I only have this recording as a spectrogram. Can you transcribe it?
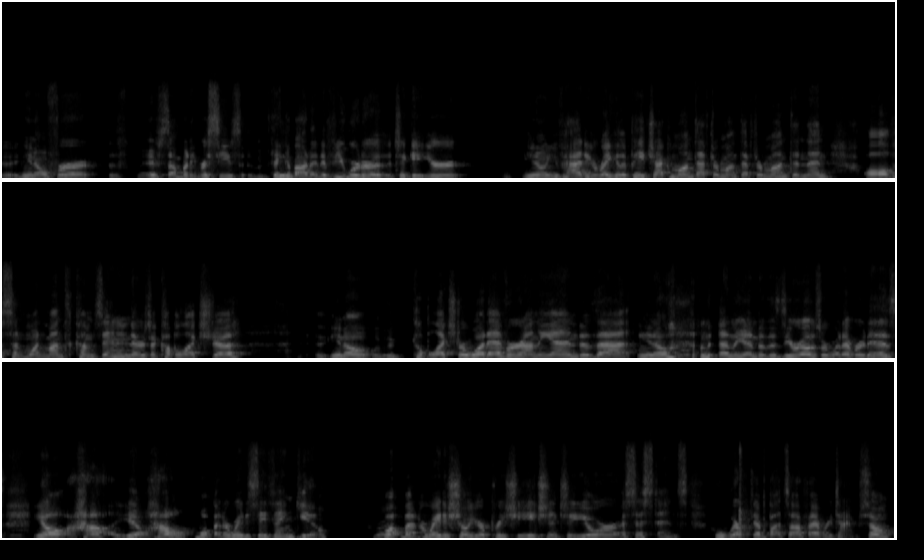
you know for if somebody receives think about it if you were to to get your you know you've had your regular paycheck month after month after month and then all of a sudden one month comes in and there's a couple extra you know a couple extra whatever on the end of that you know on the end of the zeros or whatever it is you know how you know how what better way to say thank you Right. What better way to show your appreciation to your assistants who work their butts off every time? So,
